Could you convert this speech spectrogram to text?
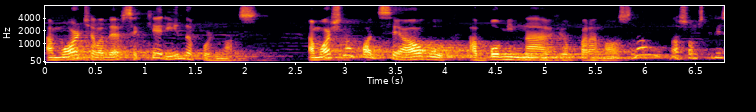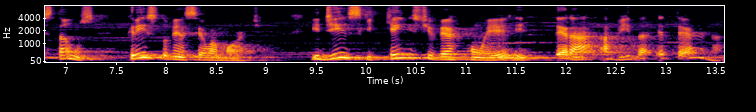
A morte ela deve ser querida por nós. A morte não pode ser algo abominável para nós. Não, nós somos cristãos. Cristo venceu a morte e diz que quem estiver com Ele terá a vida eterna.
